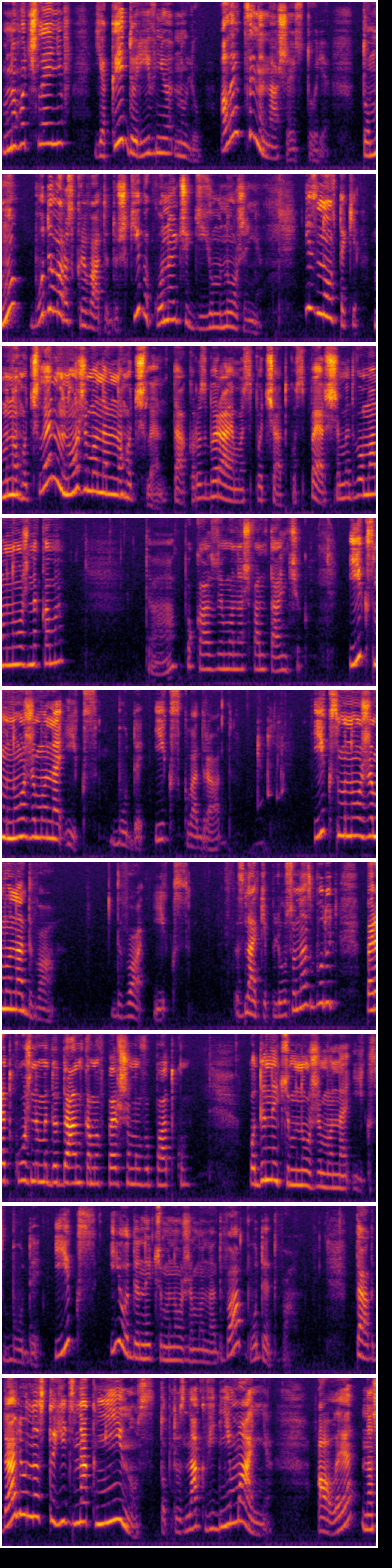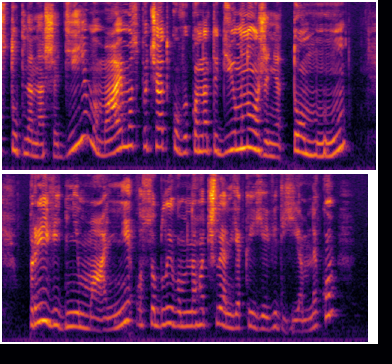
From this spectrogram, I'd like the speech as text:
многочленів, який дорівнює нулю. Але це не наша історія. Тому будемо розкривати дужки, виконуючи дію множення. І знов таки многочлен множимо на многочлен. Так, розбираємось спочатку з першими двома множниками. Так, показуємо наш фонтанчик. Х множимо на х, буде х квадрат. Х множимо на 2, 2х. Знаки плюс у нас будуть перед кожними доданками в першому випадку. Одиницю множимо на х буде х, і одиницю множимо на 2 буде 2. Так, далі у нас стоїть знак мінус, тобто знак віднімання. Але наступна наша дія ми маємо спочатку виконати дію множення. Тому при відніманні, особливо многочлен, який є від'ємником,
